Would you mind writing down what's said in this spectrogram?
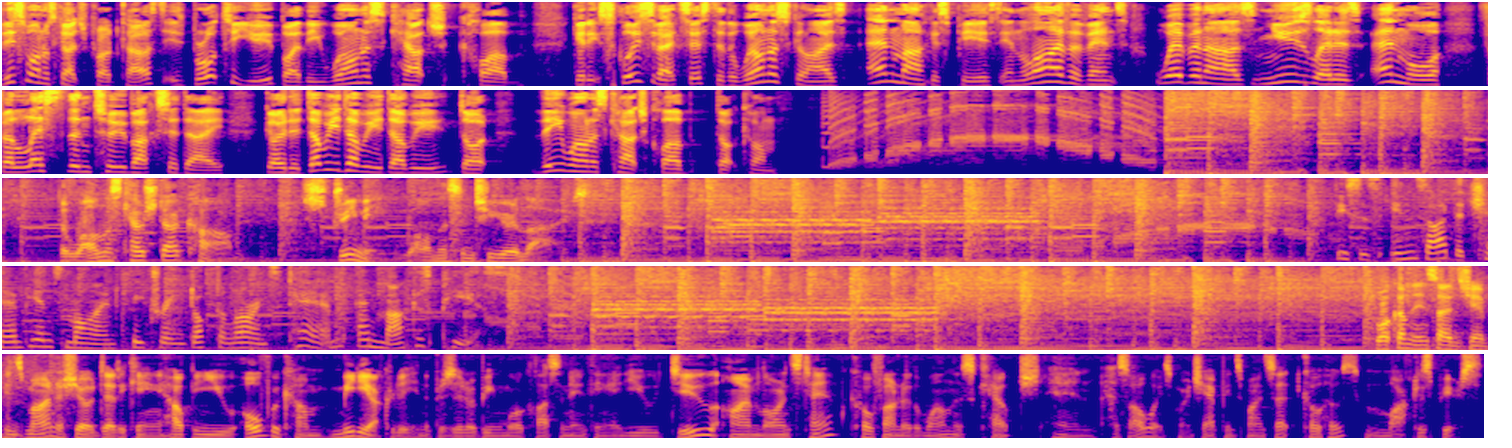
This Wellness Couch podcast is brought to you by the Wellness Couch Club. Get exclusive access to the Wellness Guys and Marcus Pierce in live events, webinars, newsletters, and more for less than two bucks a day. Go to www.thewellnesscouchclub.com. TheWellnessCouch.com, streaming wellness into your lives. This is Inside the Champion's Mind featuring Dr. Lawrence Tam and Marcus Pierce. Welcome to Inside the Champion's Mind, a show dedicating helping you overcome mediocrity in the pursuit of being world class in anything that you do. I'm Lawrence Tam, co founder of the Wellness Couch, and as always, my Champion's Mindset co host, Marcus Pierce.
